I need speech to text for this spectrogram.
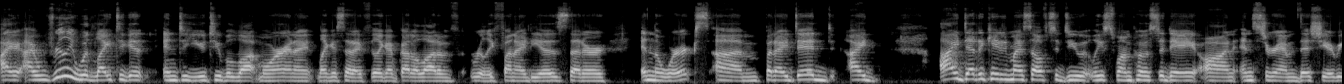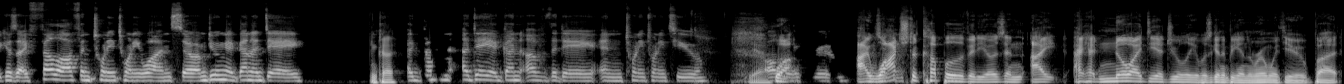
I, I really would like to get into YouTube a lot more. And I, like I said, I feel like I've got a lot of really fun ideas that are in the works. Um, but I did, I, I dedicated myself to do at least one post a day on Instagram this year because I fell off in 2021. So I'm doing a gun a day, okay. a gun a day, a gun of the day in 2022. Yeah. all Well. I watched a couple of the videos and I, I had no idea Julia was going to be in the room with you, but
